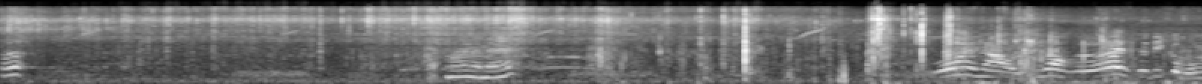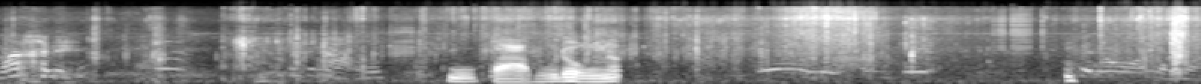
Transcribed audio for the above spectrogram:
เอ๊ะมาหน่อยไหมโอ้ยหนาวเลยพี่น้องเอ้ยสวัสดีกับบ่มาดิไม่เป็นหนาวเลยหมูป่าหมูดงเนาะ เป็นนอนหมอกหมอก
